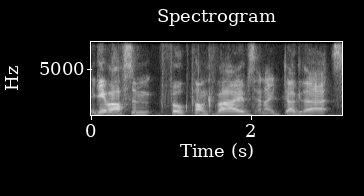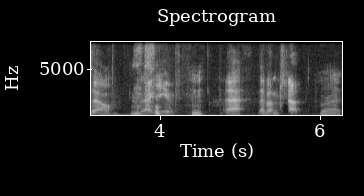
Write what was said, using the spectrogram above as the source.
it gave off some folk punk vibes, and I dug that, so I gave that that bumped it up. All right.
